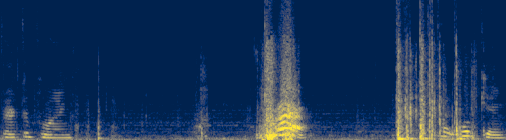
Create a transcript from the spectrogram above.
Back to playing. Ah! Not working.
